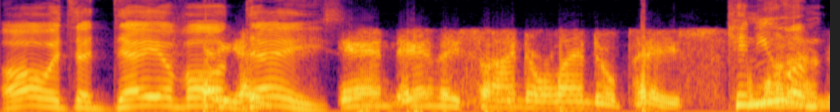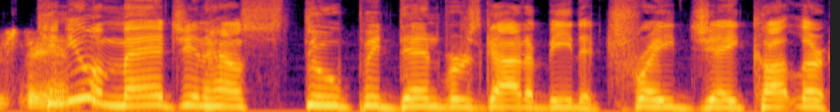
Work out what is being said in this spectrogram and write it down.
Oh, it's a day of all Hey, days. And and they signed Orlando Pace. Can you what I im- understand. can you imagine how stupid Denver's got to be to trade Jay Cutler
